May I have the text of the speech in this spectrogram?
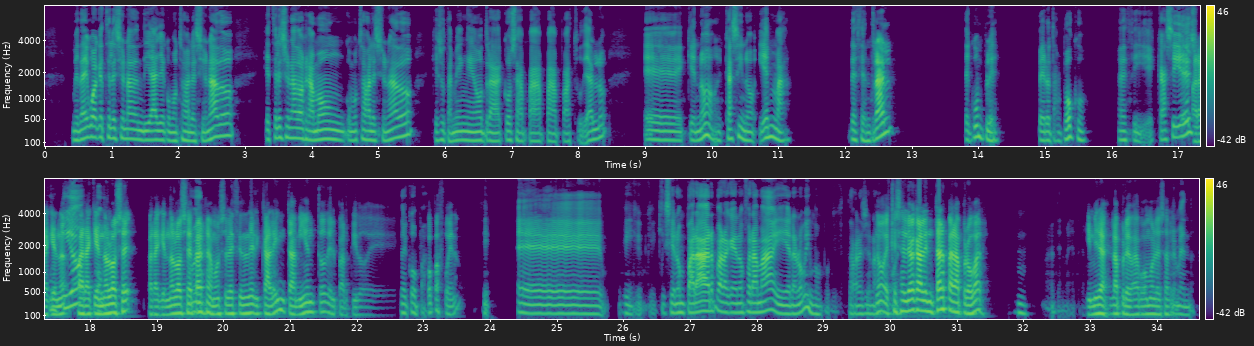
Me da igual que esté lesionado en Dialle como estaba lesionado. Que esté lesionado Ramón como estaba lesionado. Que eso también es otra cosa para estudiarlo. Eh, que no, casi no. Y es más, de central te cumple, pero tampoco. Es decir, es casi es. Para que un no, para que no lo sé, para que no lo sepas, Hombre. Ramón seleccionó el calentamiento del partido de de copa. Copa fue, ¿no? Eh, quisieron parar para que no fuera más y era lo mismo, porque estaba lesionado. No, es que salió a calentar para probar. Mm, Y mira, la prueba, cómo le salió. Tremendo.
